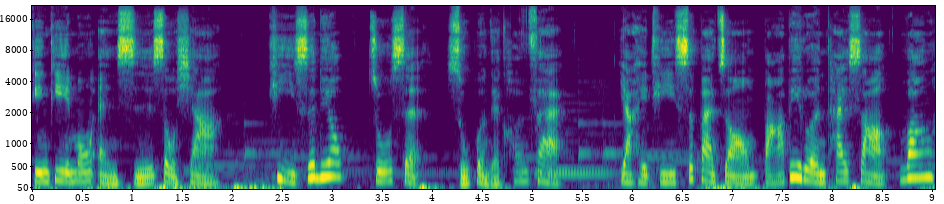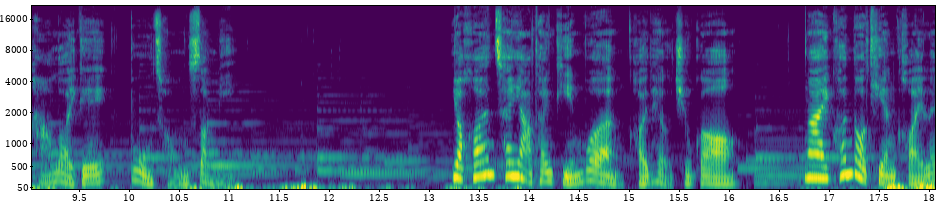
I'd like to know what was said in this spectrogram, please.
根据蒙恩斯所写启示录注释书本的看法。也是第十八章巴比伦大山望下来的补充说明。约翰在亚段经文开头就讲：我看到天开了，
